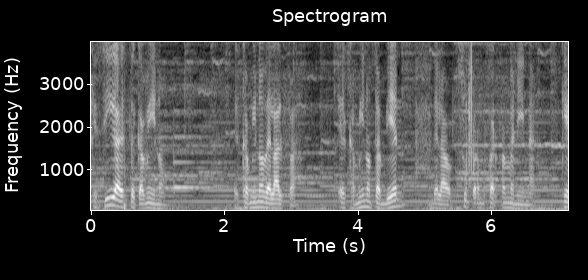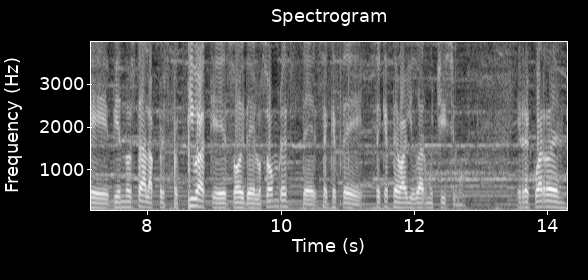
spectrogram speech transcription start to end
que siga este camino, el camino del alfa, el camino también de la supermujer femenina. Que viendo esta la perspectiva que soy de los hombres, sé, que te, sé que te va a ayudar muchísimo. Y recuerden,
